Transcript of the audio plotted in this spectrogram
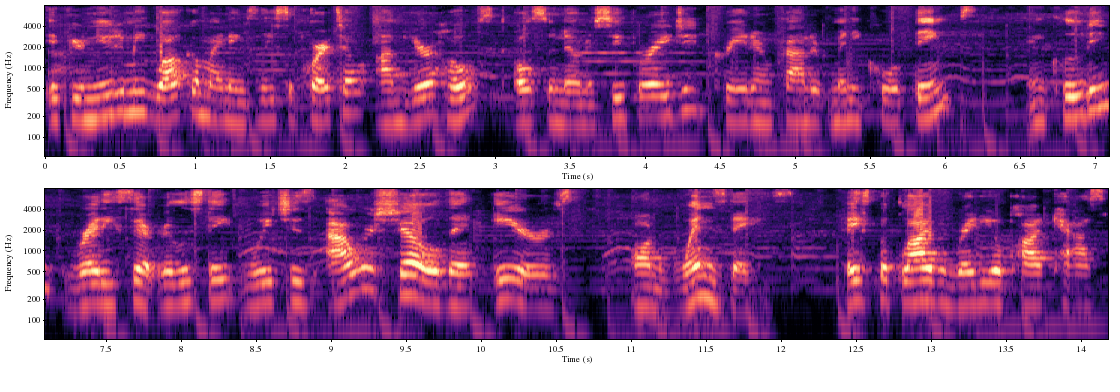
If you're new to me, welcome. My name is Lisa Puerto. I'm your host, also known as Super Agent, creator and founder of many cool things, including Ready Set Real Estate, which is our show that airs on Wednesdays Facebook Live and radio podcasts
